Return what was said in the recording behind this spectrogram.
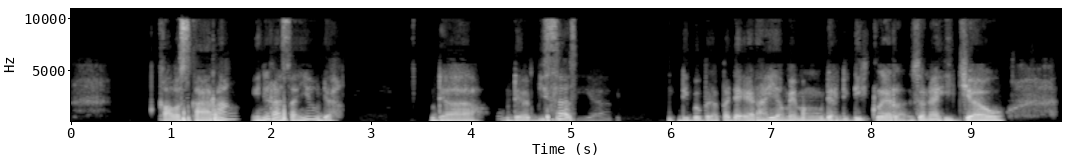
Kalau sekarang ini rasanya udah udah udah bisa sih ya di beberapa daerah yang memang udah dideklar zona hijau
